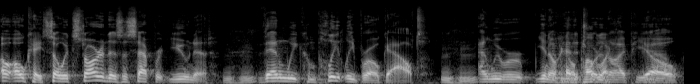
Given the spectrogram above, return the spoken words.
oh, okay. So it started as a separate unit. Mm-hmm. Then we completely broke out, and we were you know headed toward an. IPO.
